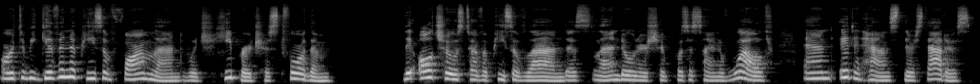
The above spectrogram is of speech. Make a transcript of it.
or to be given a piece of farmland which he purchased for them. They all chose to have a piece of land as land ownership was a sign of wealth and it enhanced their status.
